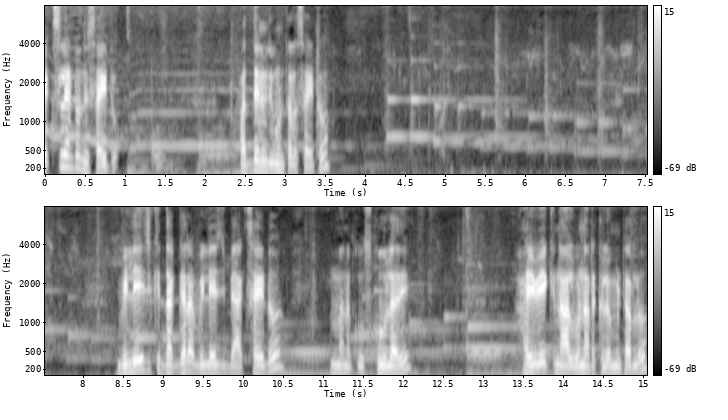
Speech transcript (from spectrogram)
ఎక్సలెంట్ ఉంది సైటు. పద్దెనిమిది గుంటల సైటు. విలేజ్కి దగ్గర విలేజ్ బ్యాక్ సైడు మనకు స్కూల్ అది. హైవేకి నాలుగున్నర కిలోమీటర్లు.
